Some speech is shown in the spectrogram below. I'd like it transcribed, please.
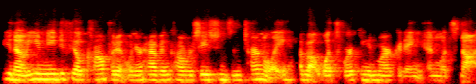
you know you need to feel confident when you're having conversations internally about what's working in marketing and what's not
